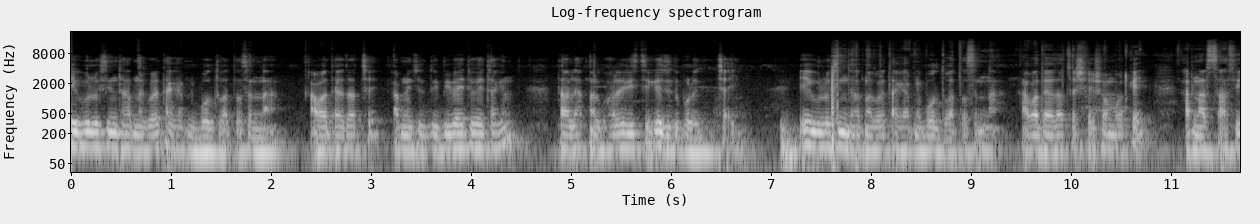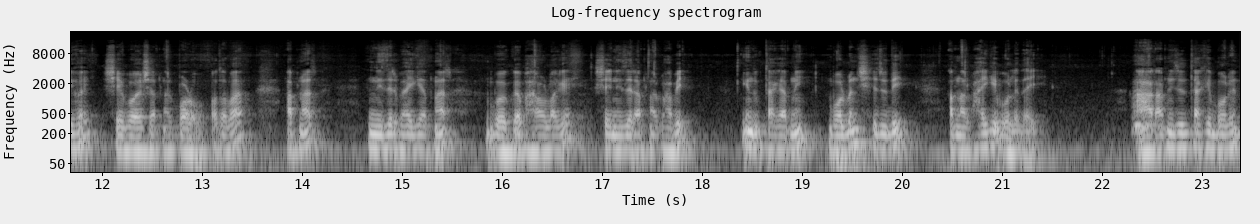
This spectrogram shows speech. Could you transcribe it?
এইগুলো চিন্তা ভাবনা করে তাকে আপনি বলতে পারতেছেন না। আবার দেখা যাচ্ছে আপনি যদি বিবাহিত হয়ে থাকেন তাহলে আপনার ঘরের স্ত্রীকে যদি বলে দিতে চাই এইগুলো চিন্তা ভাবনা করে তাকে আপনি বলতে পারতেছেন না। আবার দেখা যাচ্ছে সেই সম্পর্কে আপনার চাষি হয় সে বয়সে আপনার বড় অথবা আপনার নিজের ভাইকে আপনার বউকে ভালো লাগে সে নিজের আপনার ভাবি কিন্তু তাকে আপনি বলবেন সে যদি আপনার ভাইকে বলে দেয়। আর আপনি যদি তাকে বলেন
